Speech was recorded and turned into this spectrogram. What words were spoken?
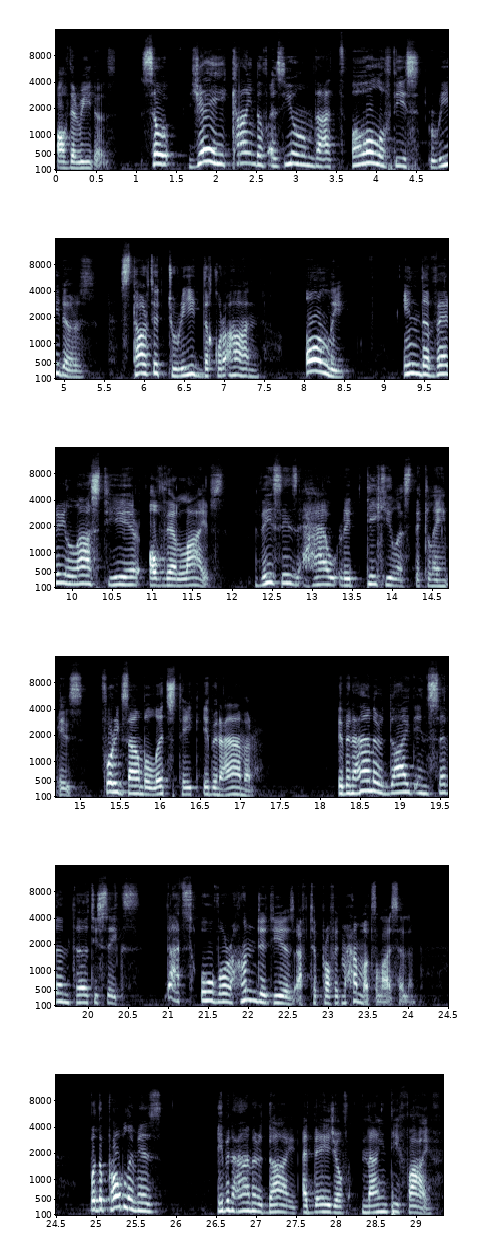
of the readers. So Jay kind of assumed that all of these readers started to read the Quran only in the very last year of their lives. This is how ridiculous the claim is. For example, let's take Ibn Amr. Ibn Amr died in 736. That's over 100 years after Prophet Muhammad. But the problem is, Ibn Amr died at the age of 95.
